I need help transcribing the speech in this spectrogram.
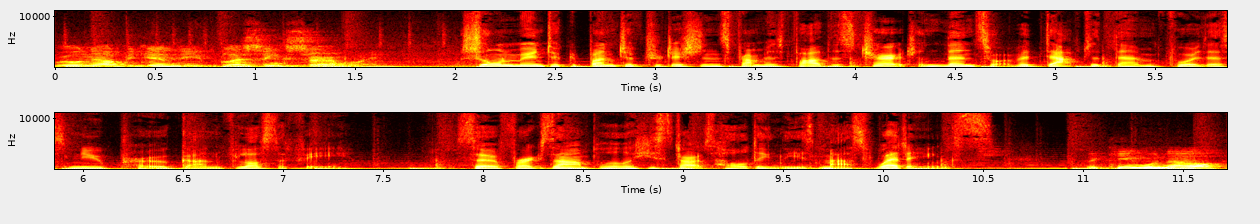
We will now begin the blessing ceremony. Sean Moon took a bunch of traditions from his father's church and then sort of adapted them for this new pro gun philosophy. So, for example, he starts holding these mass weddings. The king will now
